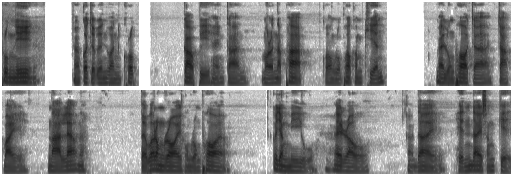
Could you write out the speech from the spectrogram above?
พรุ่งนี้ก็จะเป็นวันครบ 9 ปีแห่งการมรณภาพของหลวงพ่อคำเขียน แม้หลวงพ่อจะจากไปนานแล้วนะ แต่ว่าร่องรอยของหลวงพ่อ ก็ยังมีอยู่ให้เราได้เห็นได้สังเกต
